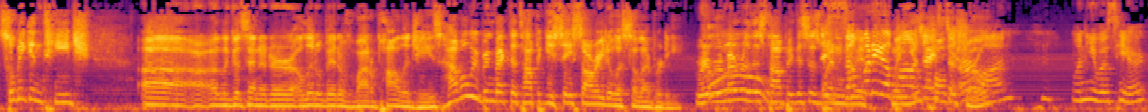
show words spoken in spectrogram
so we can teach uh, uh, the good senator a little bit of about apologies. How about we bring back the topic, you say sorry to a celebrity? Re remember this topic? This is when, Somebody when, when you apologized called to the show. Erwan when he was here.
